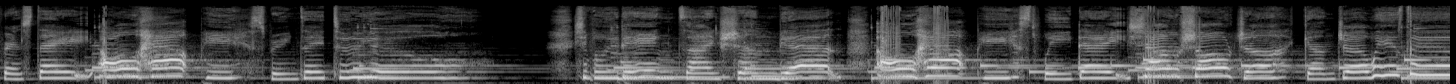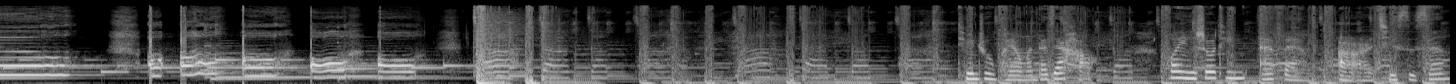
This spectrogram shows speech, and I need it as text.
Friends Day, all happy Spring Day to you。幸福一定在你身边，All happy sweet day，享受着感觉 with you。哦哦哦哦哦。听众朋友们，大家好，欢迎收听 FM 二二七四三。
